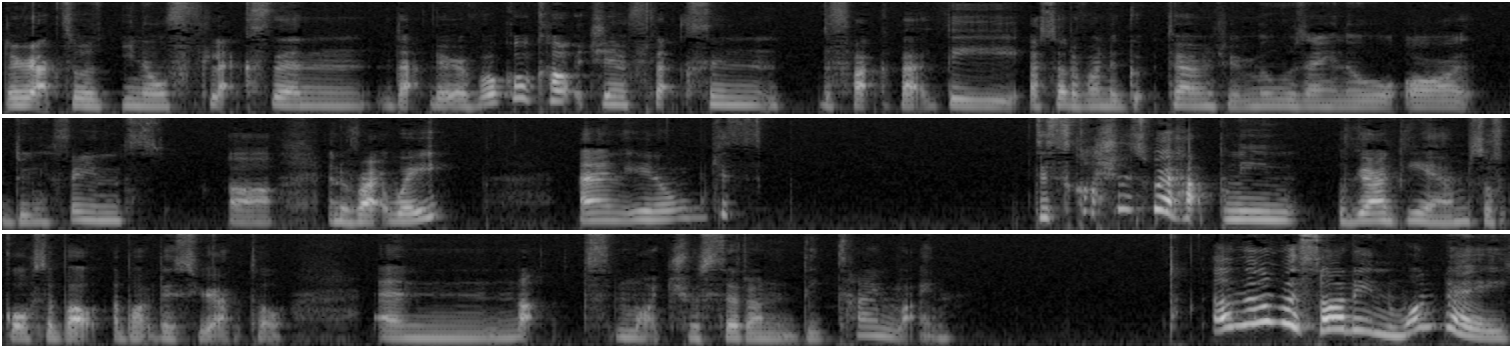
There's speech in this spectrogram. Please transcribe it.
the reactor was, you know, flexing that they're vocal coaching, flexing the fact that they are sort of on the good terms with moves and, you know, or doing things uh, in the right way. And, you know, just discussions were happening via DMs, of course, about, about this reactor. And not much was said on the timeline. And then all of a sudden, one day,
